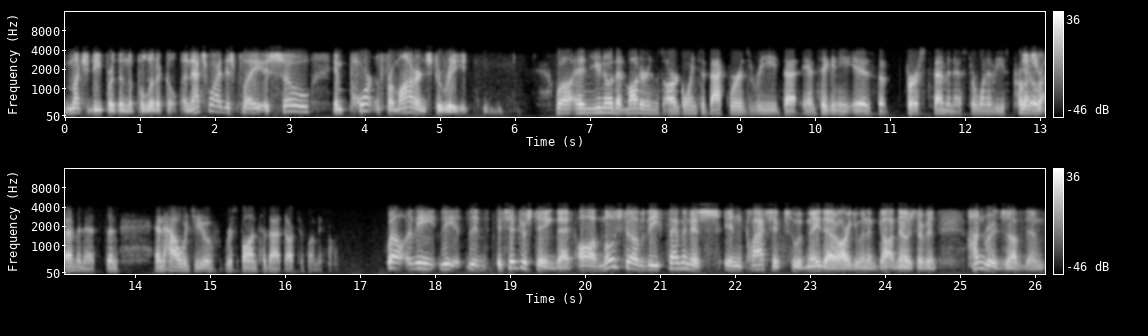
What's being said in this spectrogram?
much deeper than the political, and that's why this play is so important for moderns to read. Well, and you know that moderns are going to backwards read that Antigone is the first feminist or one of these proto-feminists, right. and and how would you respond to that, Dr. Fleming? Well, the, the, the, it's interesting that uh, most of the feminists in classics who have made that argument, and God knows there have been hundreds of them,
